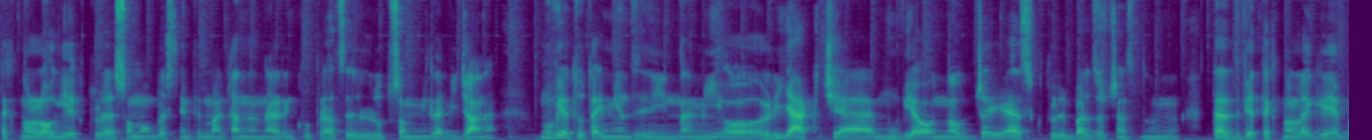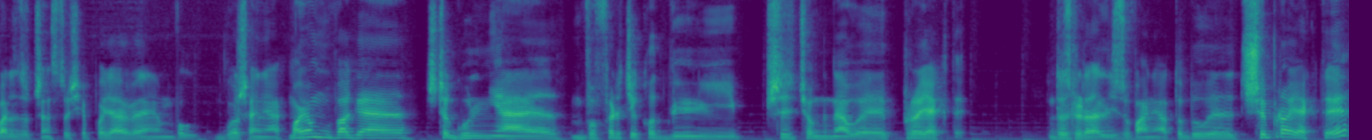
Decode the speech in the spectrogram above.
technologie, które są obecnie wymagane na rynku pracy lub są mile widziane. Mówię tutaj między innymi o Reactie, mówię o Node.js, który bardzo często, te dwie technologie bardzo często się pojawiają w ogłoszeniach. Moją uwagę szczególnie w ofercie Kodli przyciągnęły projekty do zrealizowania. To były trzy projekty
